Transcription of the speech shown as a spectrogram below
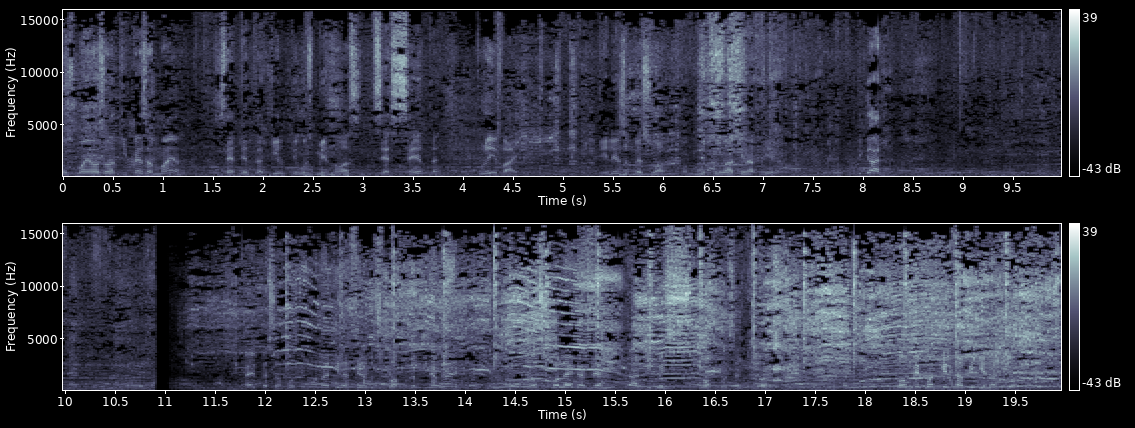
Os maiores aqui pesam mais, ó, 70 quilos, tem uns menores assim de 60 e por aí vai. Beleza, pessoal? Vamos continuar aqui na feira. Obrigado. Aí, pessoal, continuando aqui na feira dos porcos Campina Grande. Nosso colega Zé Lito tá aqui com esses porcos aqui, ó. Vamos ver quanto que ele tá pedindo aqui, ó.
